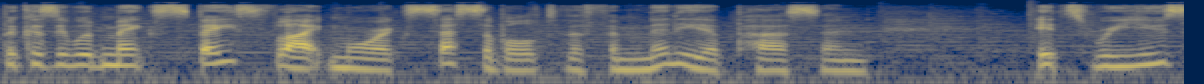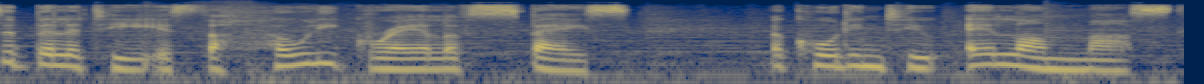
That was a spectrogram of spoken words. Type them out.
Because it would make spaceflight more accessible to the familiar person, its reusability is the holy grail of space, according to Elon Musk,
